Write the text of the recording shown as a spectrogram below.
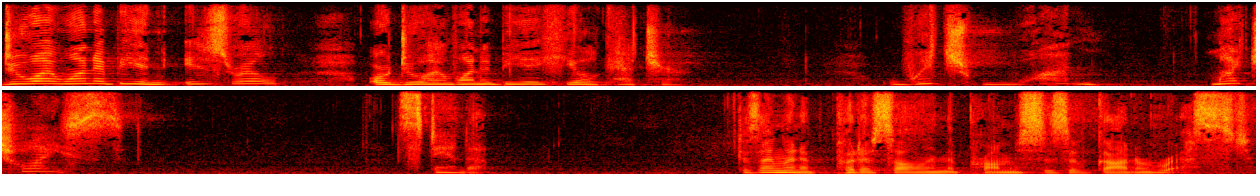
Do I want to be in Israel or do I want to be a heel catcher? Which one? My choice. Stand up. Because I'm going to put us all in the promises of God and rest.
